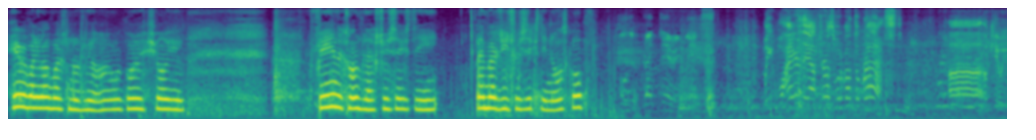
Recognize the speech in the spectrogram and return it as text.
Hey everybody, welcome back to another video. We're going to show you freeing the Complex 360 MLG 360 no scope. Right there. Wait, why are they after us? What about the rest? Uh, okay, wait,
